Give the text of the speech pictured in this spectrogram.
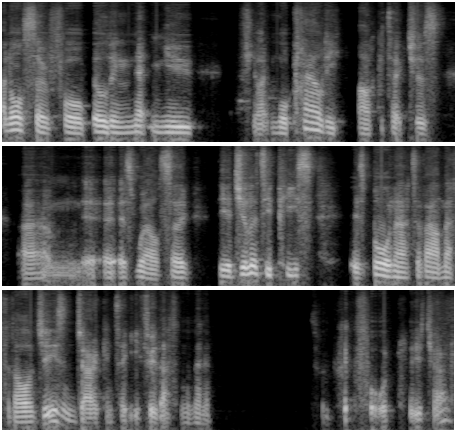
and also for building net new, if you like, more cloudy architectures um, as well. So the agility piece is born out of our methodologies, and Jared can take you through that in a minute. So click forward, please, Jared.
